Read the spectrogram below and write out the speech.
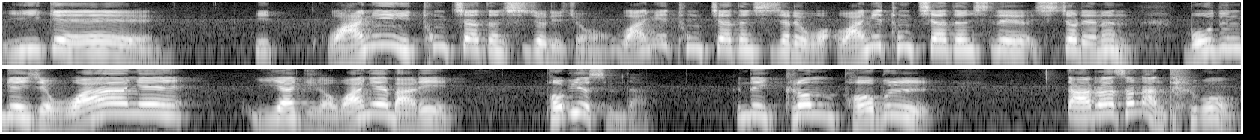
이게 이 왕이 통치하던 시절이죠. 왕이 통치하던 시절에 왕이 통치하던 시절에는 모든 게 이제 왕의 이야기가 왕의 말이 법이었습니다. 근데 그런 법을 따라서는 안 되고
